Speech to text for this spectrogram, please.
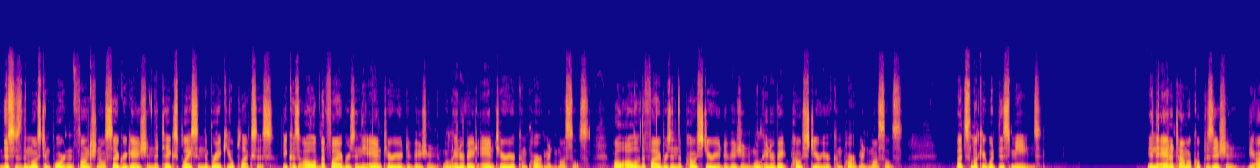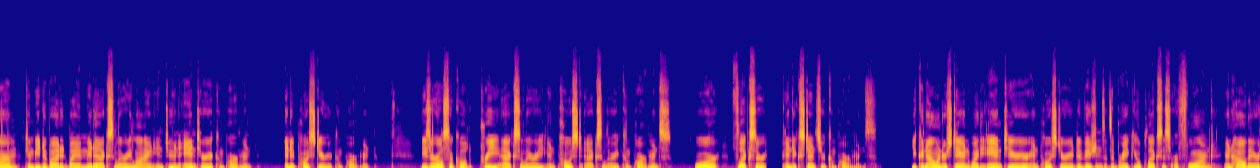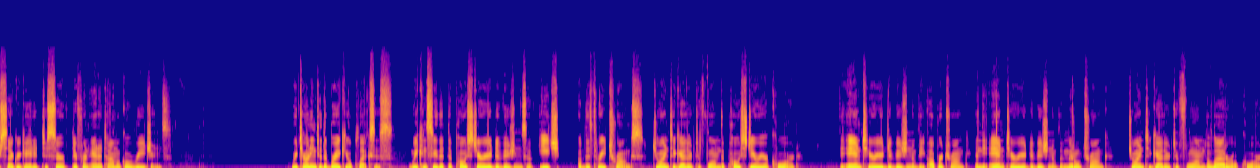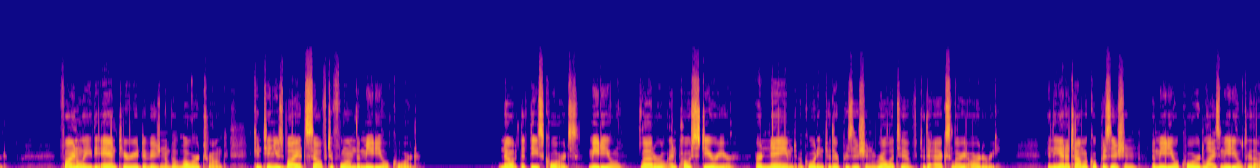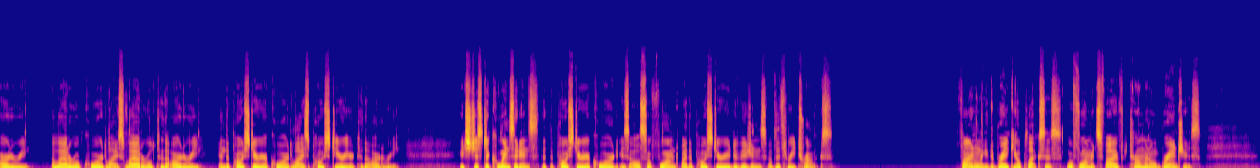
This is the most important functional segregation that takes place in the brachial plexus because all of the fibers in the anterior division will innervate anterior compartment muscles, while all of the fibers in the posterior division will innervate posterior compartment muscles. Let's look at what this means. In the anatomical position, the arm can be divided by a mid-axillary line into an anterior compartment and a posterior compartment. These are also called pre-axillary and post-axillary compartments, or flexor and extensor compartments. You can now understand why the anterior and posterior divisions of the brachial plexus are formed and how they are segregated to serve different anatomical regions. Returning to the brachial plexus, we can see that the posterior divisions of each of the three trunks join together to form the posterior cord. The anterior division of the upper trunk and the anterior division of the middle trunk join together to form the lateral cord. Finally, the anterior division of the lower trunk continues by itself to form the medial cord. Note that these cords, medial, lateral, and posterior, are named according to their position relative to the axillary artery. In the anatomical position, the medial cord lies medial to the artery, the lateral cord lies lateral to the artery, and the posterior cord lies posterior to the artery. It's just a coincidence that the posterior cord is also formed by the posterior divisions of the three trunks. Finally, the brachial plexus will form its five terminal branches.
